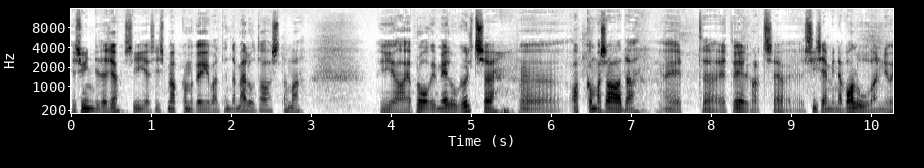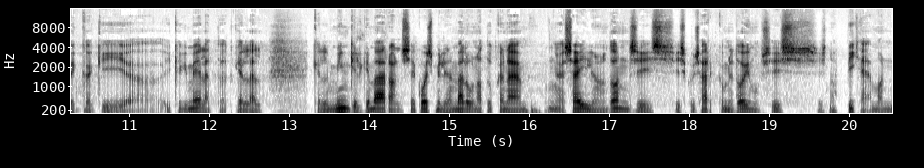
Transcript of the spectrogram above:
ja sündides jah, siia siis me hakkame kõigepealt enda mälu taastama ja, ja proovime eluga üldse äh, hakkama saada, et, et veel kord, see sisemine valu on ju ikkagi äh,, ikkagi meeletu, et kellel, kellel mingilgi määral see kosmiline mälu natukene äh, säilinud on, siis, siis kui see ärkamine toimub, siis, siis noh, pigem on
